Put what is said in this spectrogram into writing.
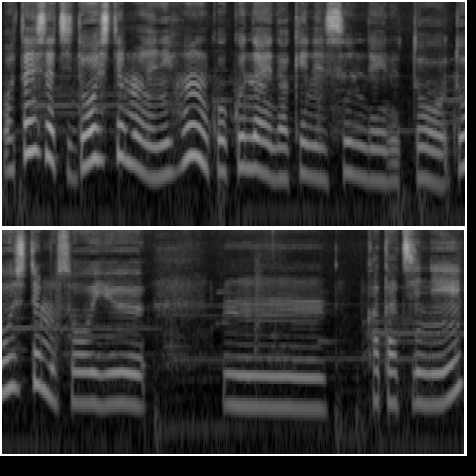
私たちどうしてもね日本国内だけに住んでいるとどうしてもそういううーん形に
